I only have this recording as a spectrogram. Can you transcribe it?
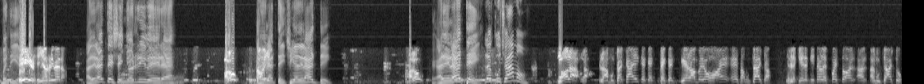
Buen día. Sí, el señor Rivera. Adelante, señor Rivera. ¿Aló? Adelante, sí, adelante. ¿Aló? Adelante. Lo escuchamos. No, la, la, la muchacha ahí que, que, que, que, que lambe ojo a e- esa muchacha, le quiere quitar el puesto al, al, al muchacho.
